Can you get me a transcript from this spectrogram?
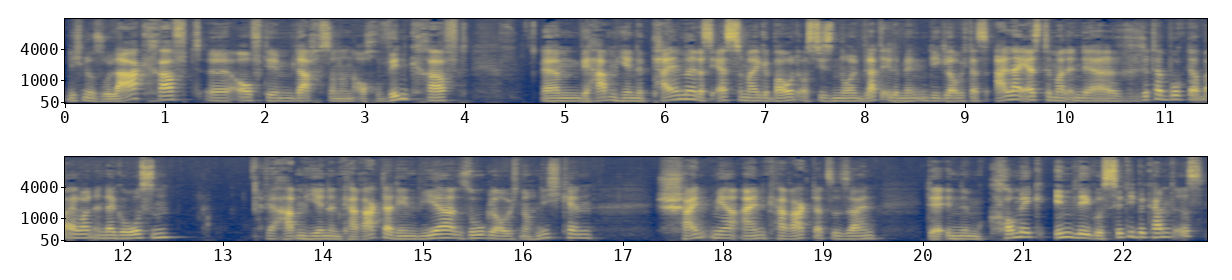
nicht nur Solarkraft äh, auf dem Dach, sondern auch Windkraft. Ähm, wir haben hier eine Palme, das erste Mal gebaut aus diesen neuen Blattelementen, die, glaube ich, das allererste Mal in der Ritterburg dabei waren, in der großen. Wir haben hier einen Charakter, den wir so, glaube ich, noch nicht kennen. Scheint mir ein Charakter zu sein, der in einem Comic in Lego City bekannt ist.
